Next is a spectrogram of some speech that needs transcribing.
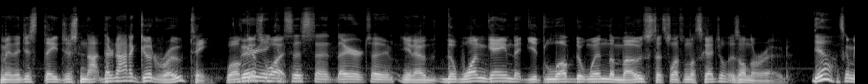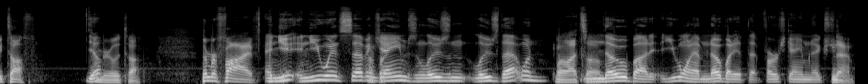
I mean, they just they just not they're not a good road team. Well, Very guess what? inconsistent there too. You know, the one game that you'd love to win the most that's left on the schedule is on the road. Yeah, It's gonna be tough. It's Yeah. gonna be really tough. Number five, and you and you win seven games and losing lose that one. Well, that's a- nobody. You won't have nobody at that first game next year. no,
